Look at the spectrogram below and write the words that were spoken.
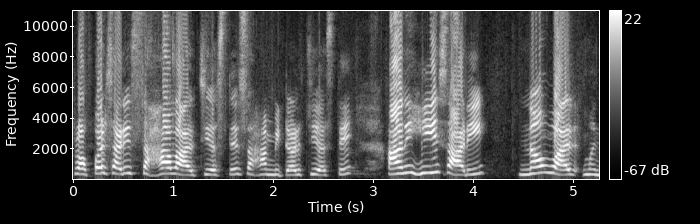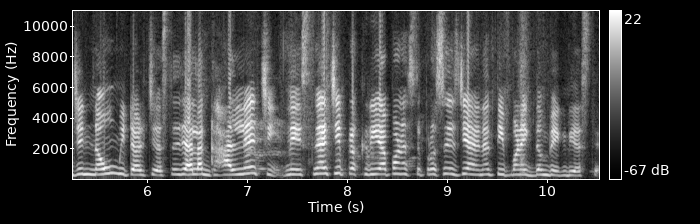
प्रॉपर साडी सहा वारची असते सहा मीटरची असते. आणि ही साडी नऊ वार म्हणजे नऊ मीटरची असते ज्याला घालण्याची नेसण्याची प्रक्रिया पण असते प्रोसेस जी आहे ना ती पण एकदम वेगळी असते.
